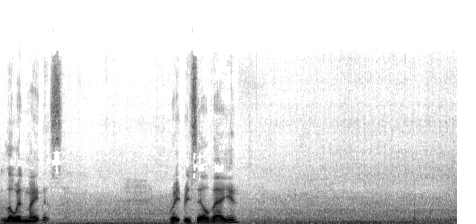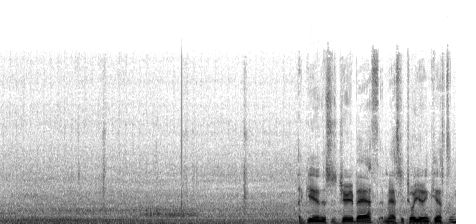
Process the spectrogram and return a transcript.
low end maintenance, great resale value. Again, this is Jerry Bass at Massey Toyota in Kinston.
